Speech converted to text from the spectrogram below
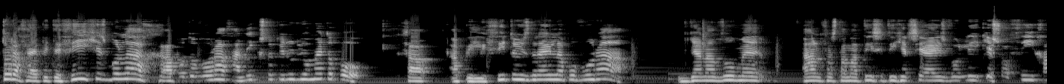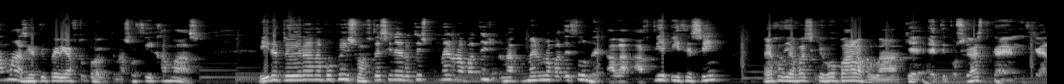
Τώρα θα επιτεθεί η Χεσμολάχ από το βορρά, θα ανοίξει το καινούριο μέτωπο. Θα απειληθεί το Ισραήλ από βορρά για να δούμε αν θα σταματήσει τη χερσαία εισβολή και σωθεί η Χαμάς. Γιατί περί αυτού πρόκειται, να σωθεί η Χαμάς. Είναι το Ιράν από πίσω. Αυτές είναι ερωτήσεις που μένουν να, μένουν να απαντηθούν. Αλλά αυτή η επίθεση έχω διαβάσει και εγώ πάρα πολλά και εντυπωσιάστηκα η αλήθεια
